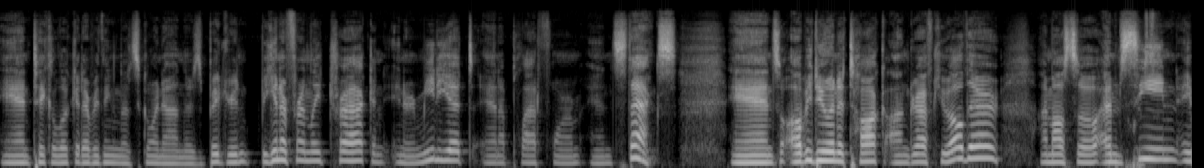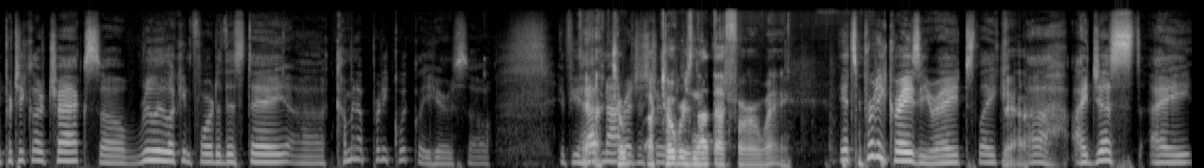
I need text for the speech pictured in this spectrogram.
and take a look at everything that's going on. There's a big beginner-friendly track, an intermediate, and a platform and stacks. And so I'll be doing a talk on GraphQL there. I'm also emceeing a particular track, so really looking forward to this day uh, coming up pretty quickly here. So if you have not Octo- registered, October's not that far away. it's pretty crazy, right? Like, Yeah. uh, I just I,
